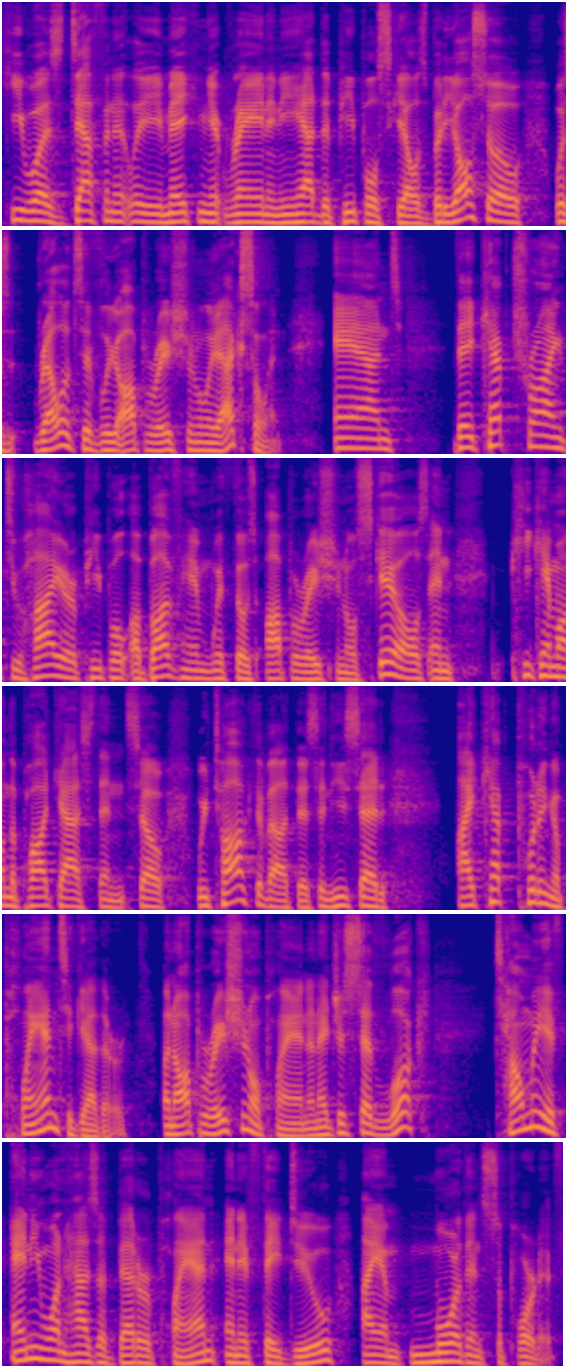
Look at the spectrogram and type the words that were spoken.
he was definitely making it rain and he had the people skills, but he also was relatively operationally excellent. And they kept trying to hire people above him with those operational skills. And he came on the podcast. And so we talked about this. And he said, I kept putting a plan together, an operational plan. And I just said, look, tell me if anyone has a better plan. And if they do, I am more than supportive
